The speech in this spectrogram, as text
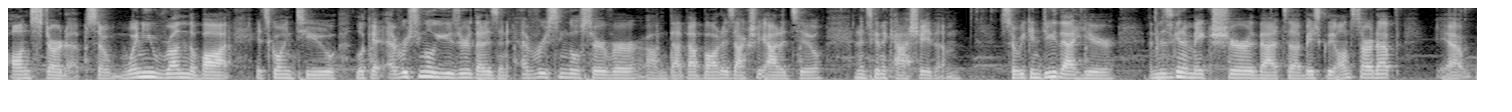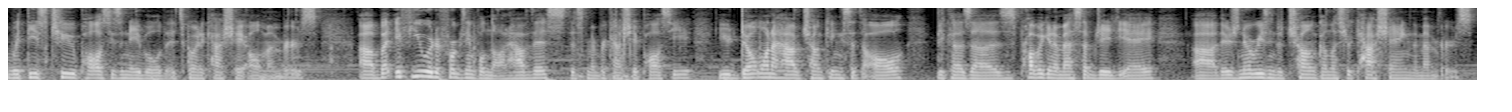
on startup. So when you run the bot, it's going to look at every single user that is in every single server um, that that bot is actually added to, and it's gonna cache them. So we can do that here. And this is gonna make sure that uh, basically on startup, yeah, with these two policies enabled, it's going to cache all members. Uh, but if you were to, for example, not have this, this member cache policy, you don't want to have chunking set to all because uh, this is probably going to mess up JDA. Uh, there's no reason to chunk unless you're caching the members.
